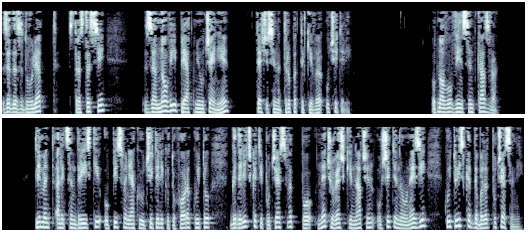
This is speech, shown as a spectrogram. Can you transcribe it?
за да задоволят страстта си за нови и приятни учения, те ще си натрупат такива учители. Отново Винсент казва, Климент Александрийски описва някои учители като хора, които гаделичкат и почесват по нечовешки начин ушите на онези, които искат да бъдат почесани.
